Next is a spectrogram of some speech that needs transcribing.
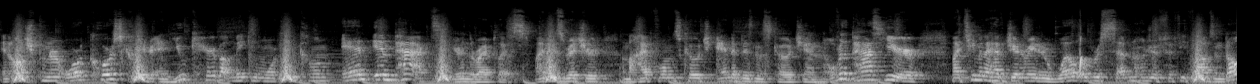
an entrepreneur, or a course creator, and you care about making more income and impact, you're in the right place. My name is Richard. I'm a high performance coach and a business coach. And over the past year, my team and I have generated well over $750,000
